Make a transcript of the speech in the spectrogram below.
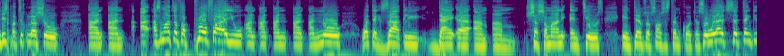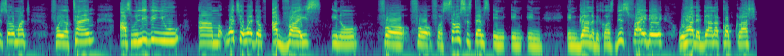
this particular show and and as a matter of fact profile you and and and, and, and know what exactly di, uh, um, um, Shashamane entails in terms of sound system culture. So we'd like to say thank you so much for your time. As we're leaving you, um, what's your word of advice, you know, for for for sound systems in in in in Ghana? Because this Friday we had a Ghana Cup clash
